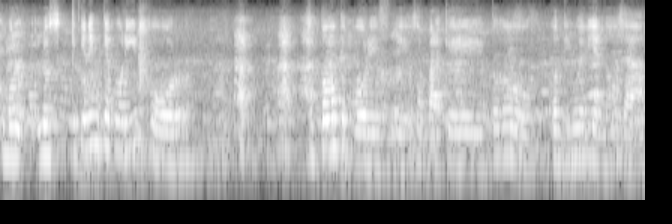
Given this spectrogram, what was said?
como los que tienen que morir por, supongo que por este, o sea, para que todo continúe bien, ¿no? O sea,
